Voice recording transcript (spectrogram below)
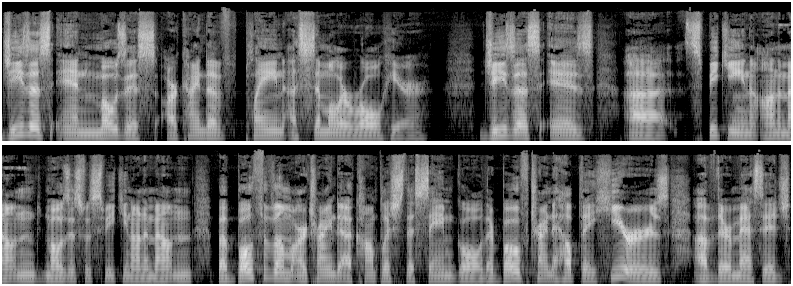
Jesus and Moses are kind of playing a similar role here. Jesus is uh, speaking on the mountain. Moses was speaking on a mountain, but both of them are trying to accomplish the same goal. They're both trying to help the hearers of their message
